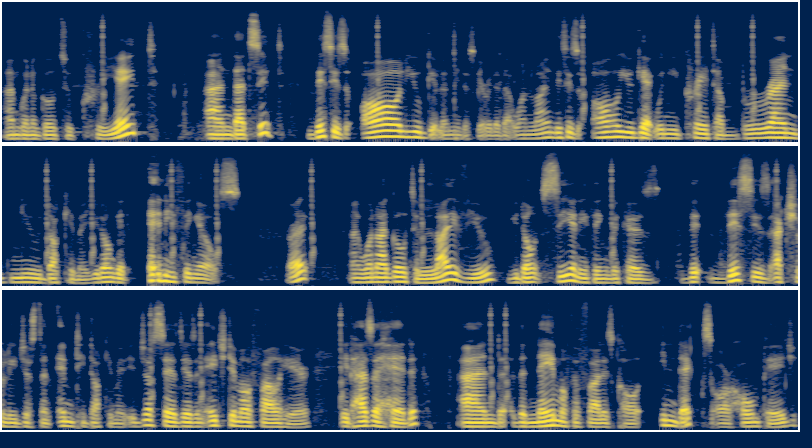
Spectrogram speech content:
I'm going to go to create, and that's it. This is all you get. Let me just get rid of that one line. This is all you get when you create a brand new document. You don't get anything else, right? And when I go to live view, you don't see anything because th this is actually just an empty document. It just says there's an HTML file here. It has a head and the name of the file is called index or homepage.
